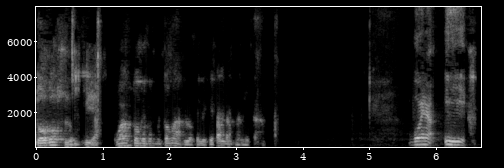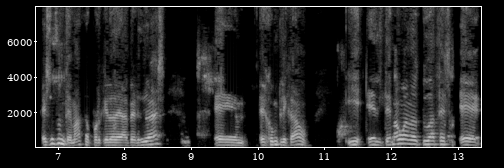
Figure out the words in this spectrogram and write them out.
Todos los días. ¿Cuánto deben de tomar? Lo que le quedan las manitas. Bueno, y eso es un temazo, porque lo de las verduras eh, es complicado. Y el tema cuando tú haces eh,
